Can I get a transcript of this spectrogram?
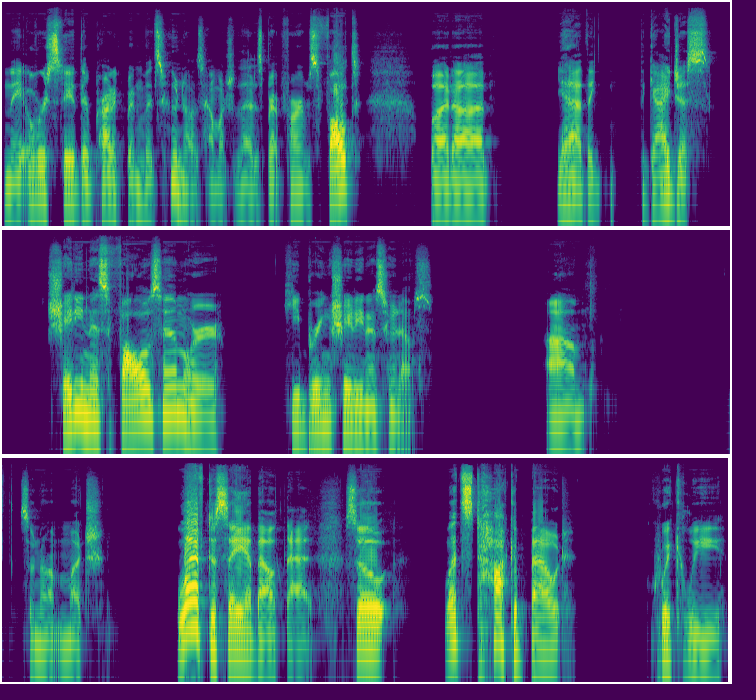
and they overstayed their product benefits. Who knows how much of that is Brett Favre's fault? But uh yeah, the the guy just shadiness follows him or he brings shadiness who knows um so not much left to say about that so let's talk about quickly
